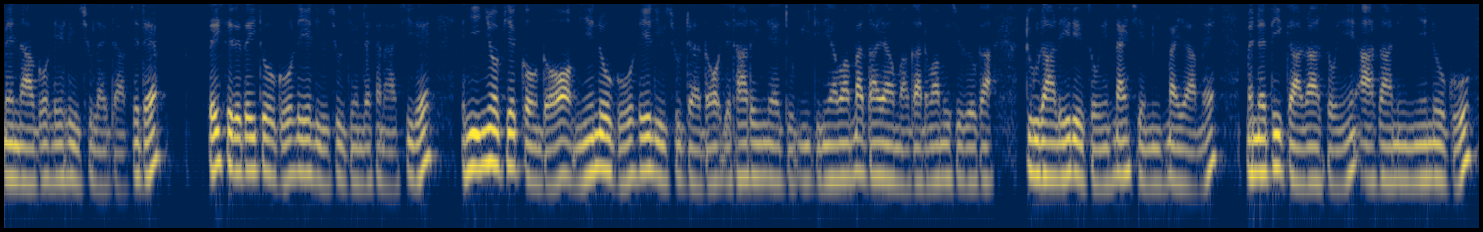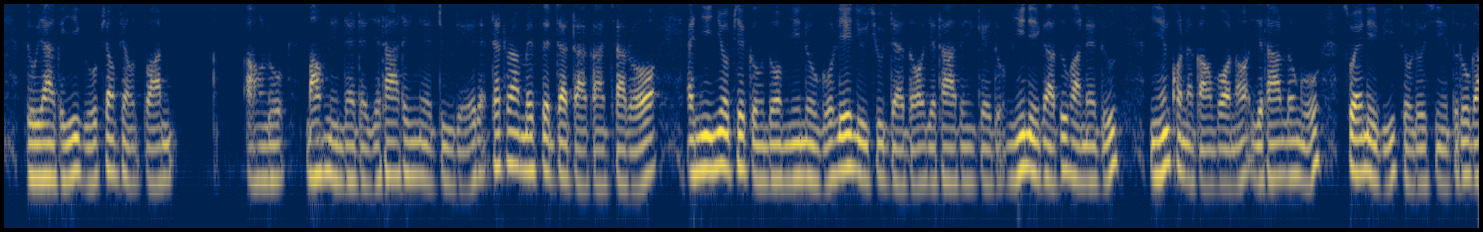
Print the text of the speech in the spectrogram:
မင်နာကိုလှည့်လျူရှုလိုက်တာဖြစ်တယ် စိတ်စေတသိက်တို့ကိုလေးလျူရှုခြင်းလက္ခဏာရှိတယ်။အညီညွတ်ဖြစ်ကုန်သောမြင်းတို့ကိုလေးလျူရှုတတ်သောယထာဒိဋ္ဌိနဲ့တူဤဒီနေရာမှာမှတ်သားရမှာကဓမ္မမိတ်ဆွေတို့ကဒူတာလေးတွေဆိုရင်နှိုင်းရှင်ပြီးမှတ်ရမယ်။မနတိကာရဆိုရင်အာဇာနီမြင်းတို့ကိုလိုရာခရီးကိုဖြောင်းဖြောင်းသွားအောင်လို့မောင်းနှင်တတ်တဲ့ယထာဒိဋ္ဌိနဲ့တူတယ်တဲ့တတရမက်စစ်တတ်တာကကြတော့အညီညွတ်ဖြစ်ကုန်သောမြင်းတို့ကိုလေးလျူရှုတတ်သောယထာဒိဋ္ဌိကဲ့သို့မြင်းတွေကသူ့ဟာနဲ့သူမြင်းခုနှစ်ကောင်ပေါ့နော်ယထာလုံးကိုဆွဲနေပြီဆိုလို့ရှိရင်သူတို့က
